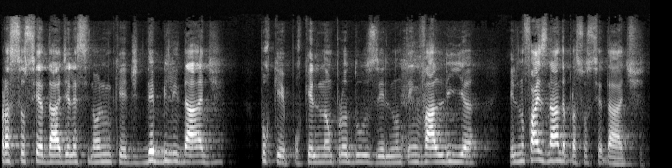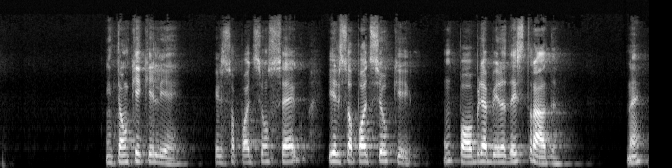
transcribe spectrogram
Para a sociedade, ele é sinônimo de debilidade. Por quê? Porque ele não produz, ele não tem valia, ele não faz nada para a sociedade. Então, o que, que ele é? Ele só pode ser um cego e ele só pode ser o quê? Um pobre à beira da estrada. Né?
